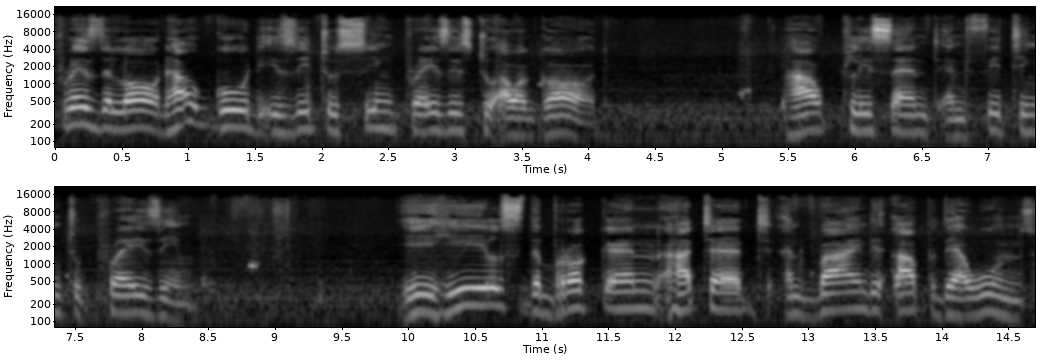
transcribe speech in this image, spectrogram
Praise the Lord. How good is it to sing praises to our God? How pleasant and fitting to praise Him. He heals the broken-hearted and binds up their wounds.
